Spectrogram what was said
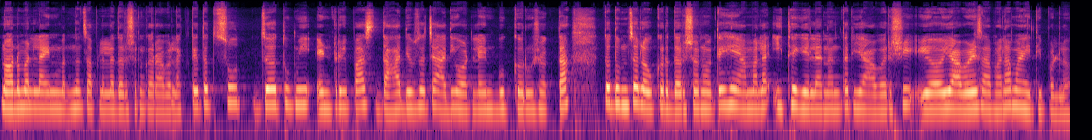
नॉर्मल लाईनमधनंच आपल्याला दर्शन करावं लागते. तर सो जर तुम्ही एंट्री पास दहा दिवसाच्या आधी ऑनलाईन बुक करू शकता तर तुमचं लवकर दर्शन होते. हे आम्हाला इथे गेल्यानंतर यावर्षी य- यावेळेस आम्हाला माहिती पडलं.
